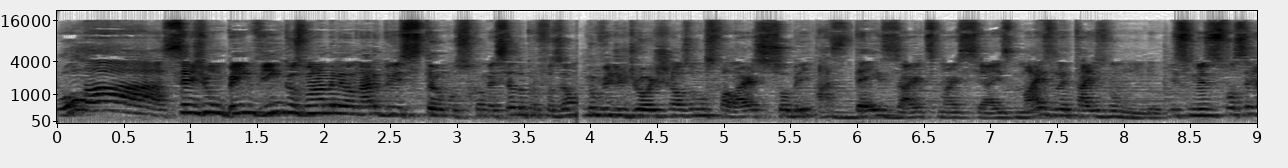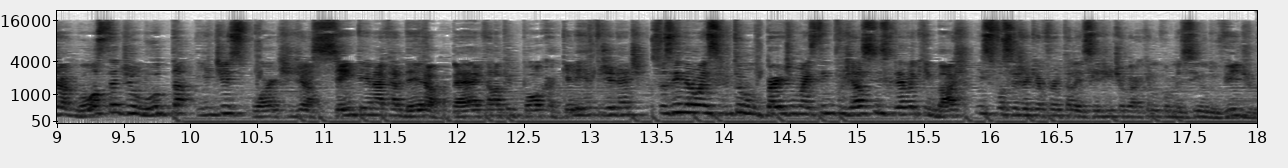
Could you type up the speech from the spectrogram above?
Olá! Sejam bem-vindos, meu nome é Leonardo e estamos começando a Profusão. No vídeo de hoje nós vamos falar sobre as 10 artes marciais mais letais do mundo. Isso mesmo, se você já gosta de luta e de esporte, já sentem na cadeira, pega aquela pipoca, aquele refrigerante. Se você ainda não é inscrito, não perde mais tempo, já se inscreve aqui embaixo. E se você já quer fortalecer a gente agora aqui no comecinho do vídeo,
